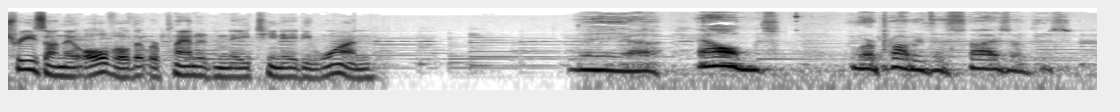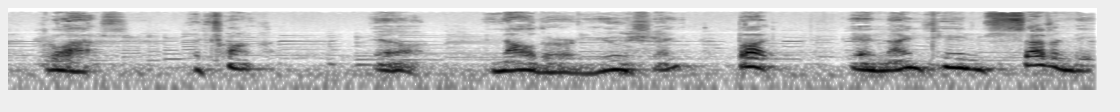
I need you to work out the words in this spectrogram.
trees on the oval that were planted in 1881. The uh, elms were probably the size of this glass, the trunk, you know. Now they're a huge thing. But in 1970,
